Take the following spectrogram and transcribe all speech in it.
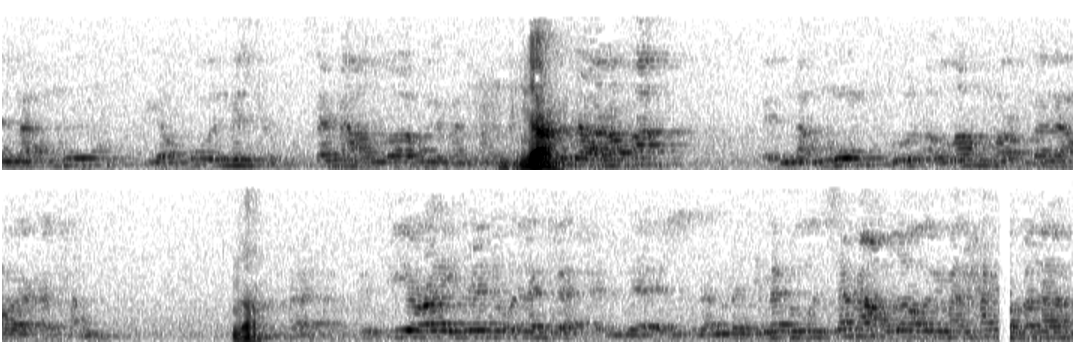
المأموم يقول مثله. سمع الله لمن حمده. نعم. إذا رفع المأموم يقول اللهم ربنا ولك الحمد. نعم. في رأي ثاني يقول لك لا لما الإمام يقول سمع الله لمن حمد ربنا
